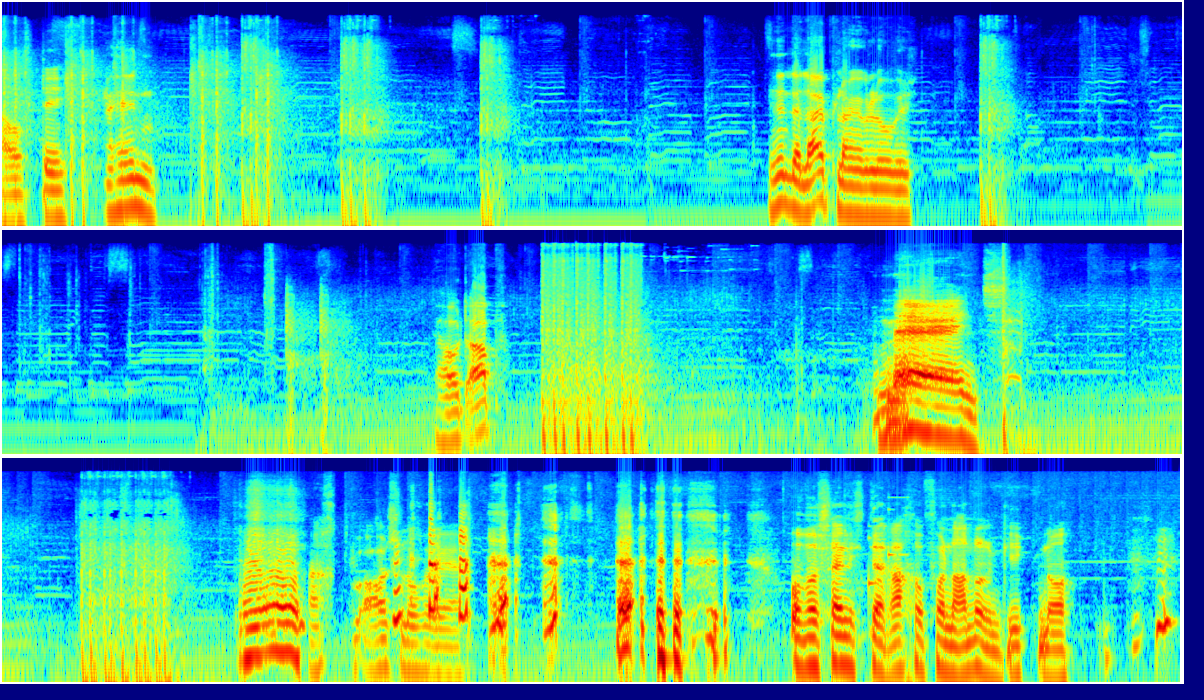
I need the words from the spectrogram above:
Auf dich. Dahin. Hinter der Leitplanke, glaube ich. Er haut ab. Mensch! Ach du Arschloch, ey. Oh, wahrscheinlich der Rache von anderen Gegner.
